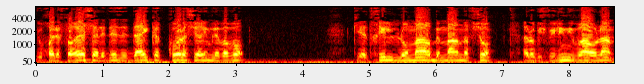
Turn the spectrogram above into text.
יוכל לפרש על ידי זה דייקה כל אשר עם לבבו. כי יתחיל לומר במר נפשו, הלא בשבילי נברא העולם,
